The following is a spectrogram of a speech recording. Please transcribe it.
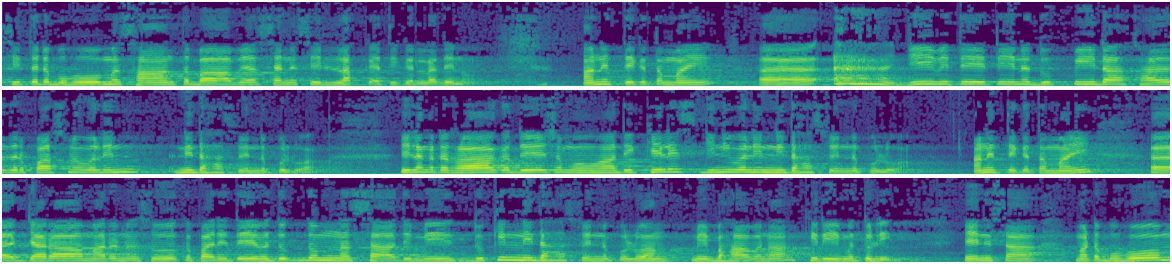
සිතට බොහෝම සාන්ත භාවය සැනසිල්ලක් ඇති කරලා දෙනවා. අනිත් එක තමයි ජීවිතේ තියෙන දුක්පීඩා කාදර පස්්නවලින් නිදහස් වෙන්න පුළුවන්. ඊළඟට රාග දේශ මෝහාදී කෙලෙස් ගිනිවලින් නිදහස් වෙන්න පුළුවන්. අනිත් එක තමයි ජරා මරණ සෝක පරිදේව දුක්දුම් නස්සාදිමේ දුකින් නිදහස් වෙන්න පුළුවන් මේ භාවනා කිරීම තුළින්. ඒ නිසා මට බොහෝම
